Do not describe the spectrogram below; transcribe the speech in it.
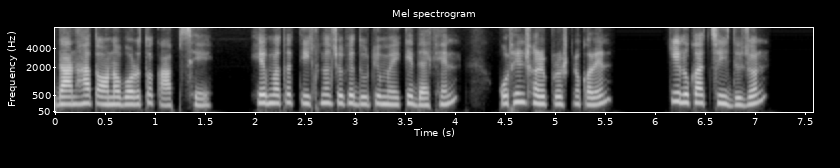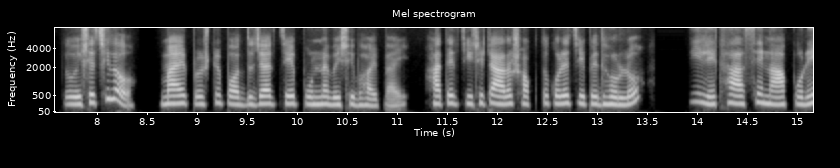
ডান হাত অনবরত কাঁপছে। হেমলতা তীক্ষ্ণ চোখে দুটি মেয়েকে দেখেন। কঠিন স্বরে প্রশ্ন করেন, কি লুকাচ্ছিস দুজন? কেউ এসেছিল? মায়ের প্রশ্নে পদ্মজার চেয়ে পূর্ণা বেশি ভয় পায়। হাতের চিঠিটা আরও শক্ত করে চেপে ধরল, কি লেখা আছে না পড়ে,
